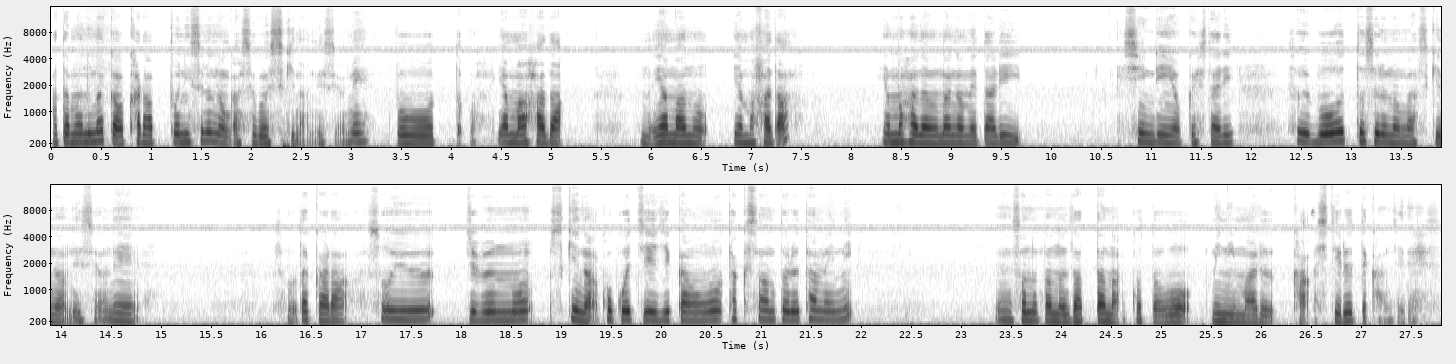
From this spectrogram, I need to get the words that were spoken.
頭の中を空っぽにするのがすごい好きなんですよね。ぼーっと。山肌。の山の山肌？山肌を眺めたり森林浴したりそういうぼーっとするのが好きなんですよね。そうだからそういう自分の好きな心地いい時間をたくさん取るために、うん、その他の雑多なことをミニマル化してるって感じです。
